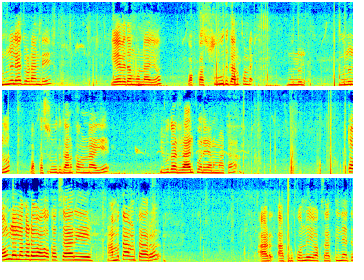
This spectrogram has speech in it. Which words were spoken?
ముళ్ళులే చూడండి. ఏ విధంగా ఉన్నాయో. ఒక్క సూది కనుకుండే ముళ్ళులు. ముళ్ళులు ఒక్క సూది కనుక ఉన్నాయి. ఇవి కూడా రాలిపోయాయి అన్నమాట. టౌన్లలో కూడా ఒక్కొక్కసారి అమ్ముతా ఉంటారు. ఆడ అప్పుడు కొన్ని ఒకసారి తిని అయితే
